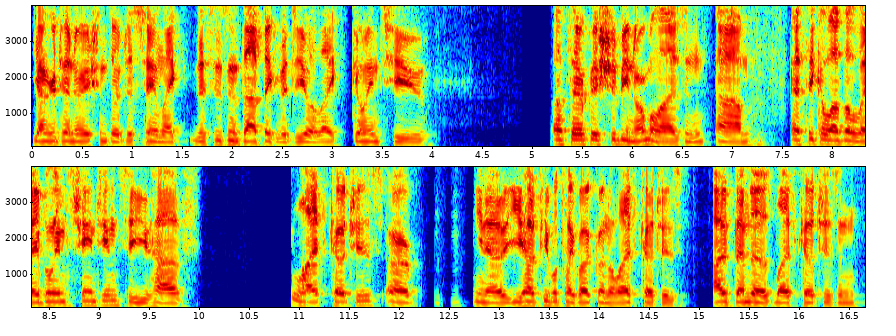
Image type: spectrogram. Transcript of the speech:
younger generations are just saying like this isn't that big of a deal like going to a therapist should be normalized and um, i think a lot of the labeling's changing so you have life coaches or mm-hmm. you know you have people talk about going to life coaches i've been to life coaches and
